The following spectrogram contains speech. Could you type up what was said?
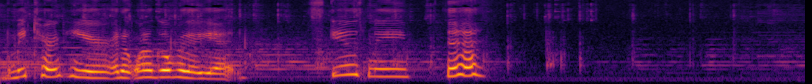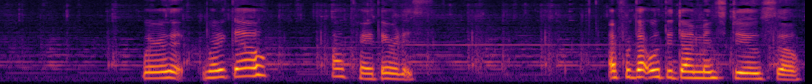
Let me turn here. I don't want to go over there yet. Excuse me. Where is it? Where'd it go? Okay, there it is. I forgot what the diamonds do, so...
